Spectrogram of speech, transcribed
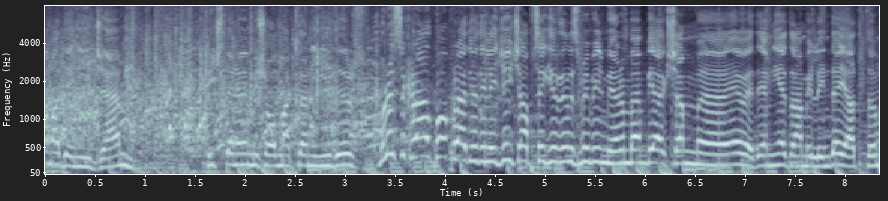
Ama deneyeceğim. Hiç denememiş olmaktan iyidir. Burası Kral Pop Radyo dinleyici. Hiç hapse girdiniz mi bilmiyorum. Ben bir akşam e, evet emniyet amirliğinde yattım.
